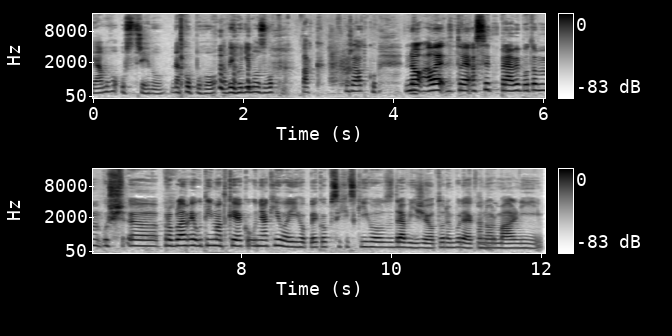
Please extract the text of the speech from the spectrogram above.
já mu ho ustřihnu, nakopu ho a vyhodím ho z okna. Tak, v pořádku. No, ale to je asi právě potom už uh, problém i u té matky, jako u nějakého jejího jako psychického zdraví, že jo? To nebude jako ano, normální,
